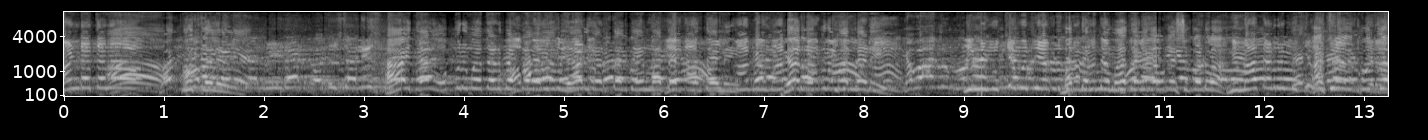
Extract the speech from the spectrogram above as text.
ಮಂಡತನ ಕೂತ್ಕೊಳ್ಳಿ. ಆಯ್ತು ಯಾರು ಒಬ್ರು ಮಾತಾಡ್ಬೇಕು ಯಾರು ಅರ್ಥ ಆಗ್ತದೆ ಏನ್ ಮಾತಾಡ್ಬೇಕು ಅಂತ ಹೇಳಿ ಯಾರು ಒಬ್ರು ಮಾತಾಡಿ? ಇಲ್ಲಿ ಮುಖ್ಯಮಂತ್ರಿ ಮತ್ತೆ ಅವಕಾಶ ಕೊಡುವ. ನೀವು ಮಾತಾಡಿದ್ರೆ ಮುಖ್ಯಮಂತ್ರಿ ಆಗ್ಬಿಡ್ತೀರಾ?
